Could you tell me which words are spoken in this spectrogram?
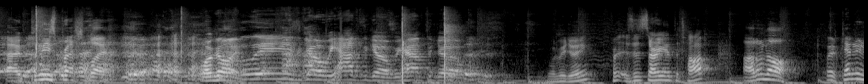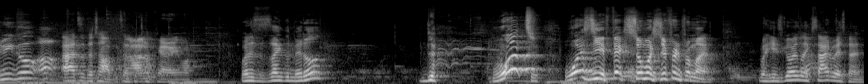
Alright, please press play. We're going. Please go. We have to go. We have to go. What are we doing? Is this starting at the top? I don't know. Wait, can we re-go? Oh, Ah, it's at the top. It's at the I top. don't care anymore. What is this, like the middle? What? Why is the effect so much different from mine? Wait, he's going like sideways, man.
